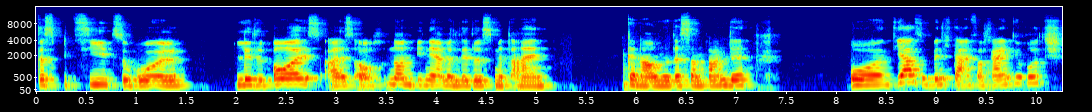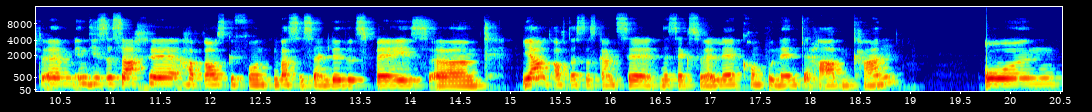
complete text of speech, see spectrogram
das bezieht sowohl Little Boys als auch non-binäre Littles mit ein. Genau, nur das am Rande. Und ja, so bin ich da einfach reingerutscht ähm, in diese Sache, habe rausgefunden, was ist ein Little Space. Ähm, ja, und auch, dass das Ganze eine sexuelle Komponente haben kann. Und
